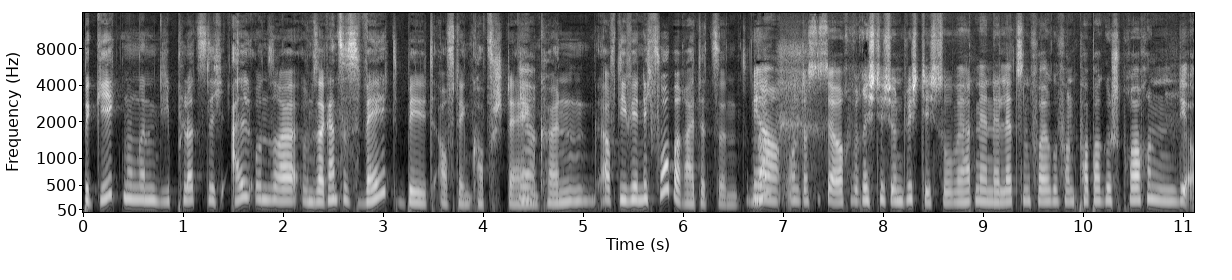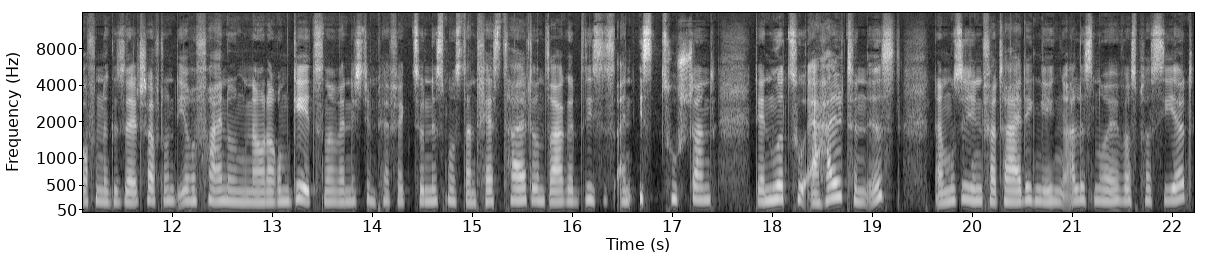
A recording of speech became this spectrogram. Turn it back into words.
Begegnungen, die plötzlich all unser, unser ganzes Weltbild auf den Kopf stellen Ja. können, auf die wir nicht vorbereitet sind. Ne? Ja, und das ist ja auch richtig und wichtig so. Wir hatten ja in der letzten Folge von Popper gesprochen, die offene Gesellschaft und ihre Feinde. Und genau darum geht's. Ne? Wenn ich den Perfektionismus dann festhalte und sage, dies ist ein Ist-Zustand, der nur zu erhalten ist, dann muss ich ihn verteidigen gegen alles Neue, was passiert.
